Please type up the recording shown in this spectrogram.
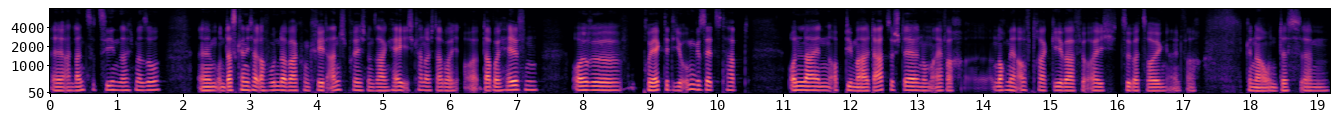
äh, an Land zu ziehen, sag ich mal so. Ähm, und das kann ich halt auch wunderbar konkret ansprechen und sagen, hey, ich kann euch dabei, dabei helfen, eure Projekte, die ihr umgesetzt habt, online optimal darzustellen, um einfach äh, noch mehr Auftraggeber für euch zu überzeugen einfach. Genau, und das ähm,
